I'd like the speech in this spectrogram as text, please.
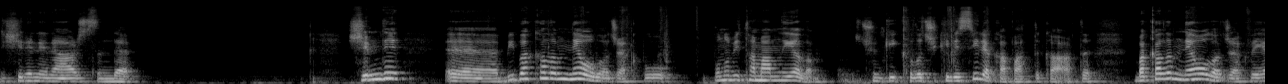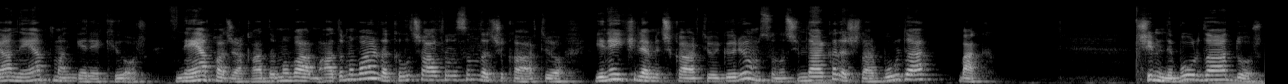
dişinin enerjisinde. Şimdi e, bir bakalım ne olacak bu. Bunu bir tamamlayalım. Çünkü kılıç ikilisiyle kapattı kartı. Bakalım ne olacak veya ne yapman gerekiyor? Ne yapacak? Adımı var mı? Adımı var da kılıç altılısını da çıkartıyor. Yine ikilemi çıkartıyor. Görüyor musunuz? Şimdi arkadaşlar burada bak. Şimdi burada dur.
